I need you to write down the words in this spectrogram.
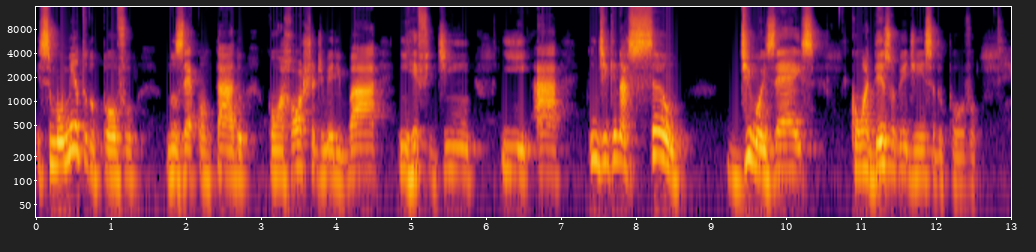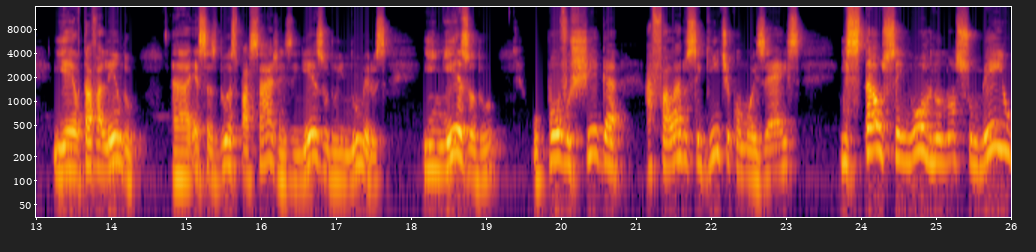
esse momento do povo nos é contado com a rocha de Meribá, em Refidim, e a indignação de Moisés com a desobediência do povo. E eu estava lendo uh, essas duas passagens, em Êxodo e Números, e em Êxodo o povo chega a falar o seguinte com Moisés, Está o Senhor no nosso meio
